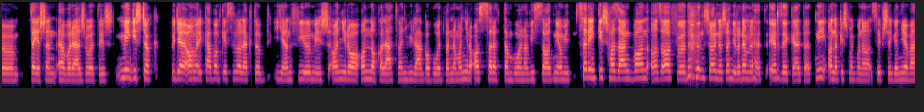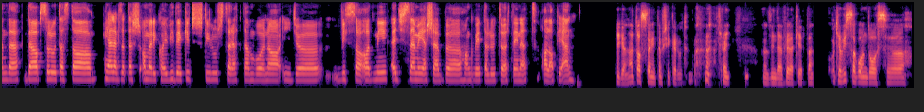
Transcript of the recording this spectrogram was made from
teljesen elvarázsolt, és mégiscsak ugye Amerikában készül a legtöbb ilyen film, és annyira annak a látványvilága volt bennem, annyira azt szerettem volna visszaadni, amit szerény kis hazánkban, az Alföldön sajnos annyira nem lehet érzékeltetni, annak is megvan a szépsége nyilván, de, de abszolút azt a jellegzetes amerikai vidéki stílust szerettem volna így ö, visszaadni egy személyesebb ö, hangvételű történet alapján. Igen, hát azt szerintem sikerült. Úgyhogy az mindenféleképpen. Hogyha visszagondolsz,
